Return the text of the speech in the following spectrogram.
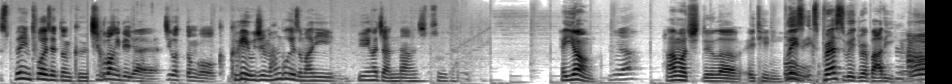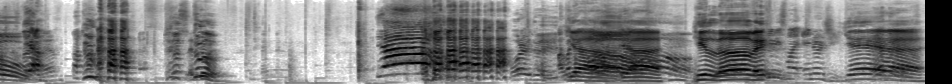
스페인 투어에서 했던 그 지구방위대 Yeah, yeah. 찍었던 거 그- 그게 요즘 한국에서 많이 유행하지 않나 싶습니다. Hey young, 누구야? how much do you love 18? Please express with your body. 오. Yeah. Let's go. What are you doing? I like yeah, yeah. He love it. He is my energy. Yeah.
